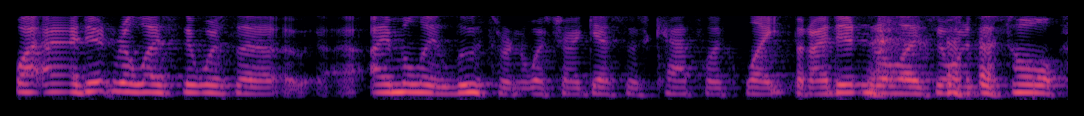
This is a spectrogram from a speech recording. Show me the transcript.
well, I didn't realize there was a. I'm only Lutheran, which I guess is Catholic light, but I didn't realize there was this whole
